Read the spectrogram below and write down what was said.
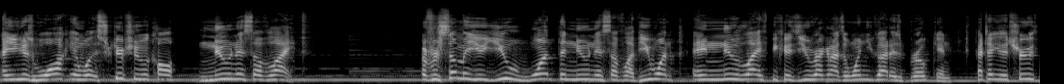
And you just walk in what scripture would call newness of life. But for some of you, you want the newness of life. You want a new life because you recognize the one you got is broken. Can I tell you the truth?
